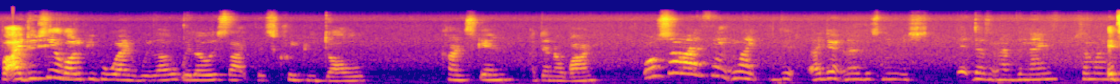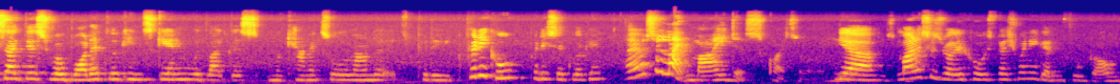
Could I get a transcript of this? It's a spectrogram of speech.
But I do see a lot of people wearing Willow. Willow is like this creepy doll kind of skin. I don't know why. Also, I think like th- I don't know this name is it doesn't have the name somewhere. It's like this robotic looking skin with like this mechanics all around it. It's pretty pretty cool, pretty sick looking. I also like Midas quite a lot. Yeah, Midas is really cool, especially when you get him full gold.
